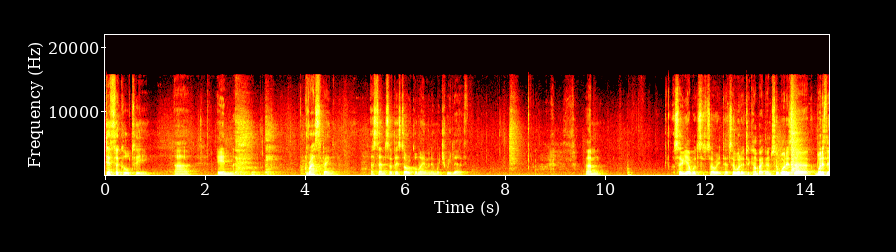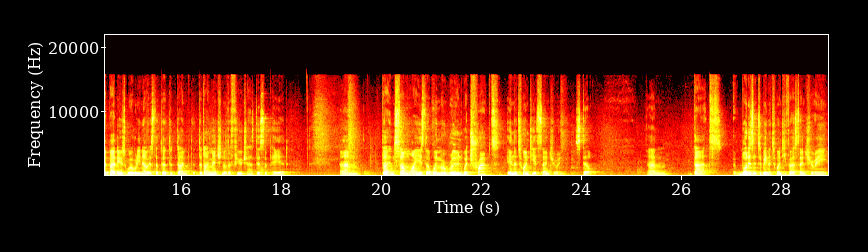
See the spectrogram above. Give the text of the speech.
difficulty uh, in grasping a sense of the historical moment in which we live. Um, so yeah, what's sorry? So what to come back then? So what is the what is the bad news? We already know is that the, the, the dimension of the future has disappeared. Um, that in some ways that we're marooned, we're trapped in the 20th century still. Um, that what is it to be in the 21st century?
